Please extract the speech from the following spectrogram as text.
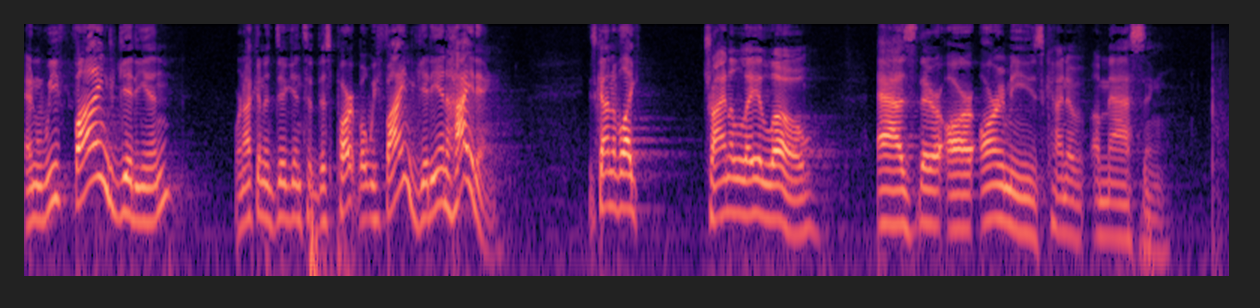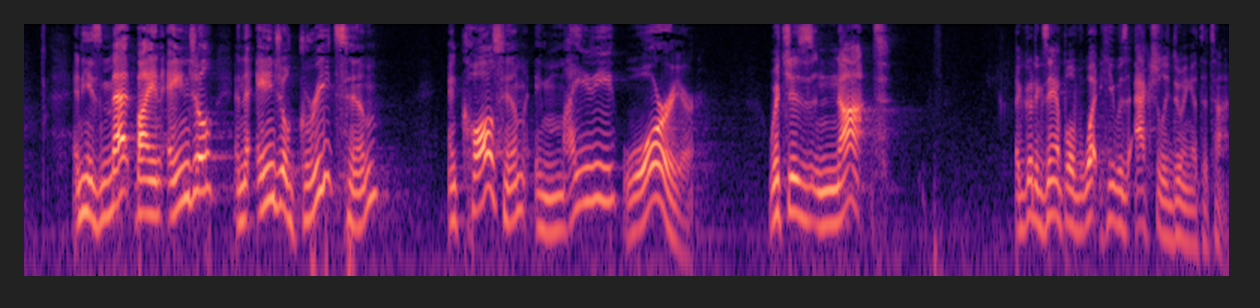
And we find Gideon, we're not going to dig into this part, but we find Gideon hiding. He's kind of like trying to lay low as there are armies kind of amassing. And he's met by an angel, and the angel greets him and calls him a mighty warrior, which is not a good example of what he was actually doing at the time.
